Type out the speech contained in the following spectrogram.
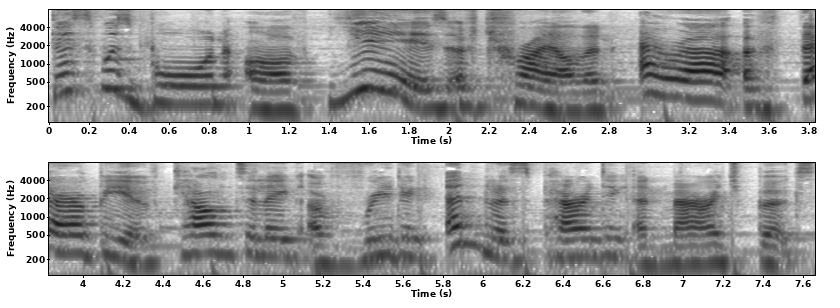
This was born of years of trial and error, of therapy, of counseling, of reading endless parenting and marriage books.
